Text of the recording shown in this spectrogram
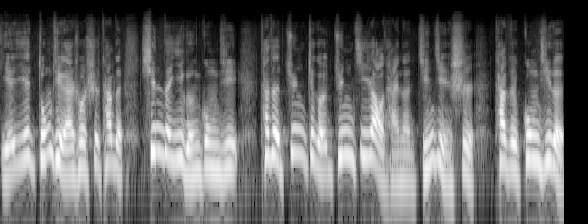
也也总体来说是他的新的一轮攻击。他的军这个军机绕台呢，仅仅是他的攻击的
